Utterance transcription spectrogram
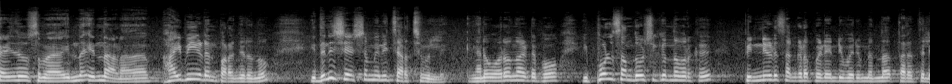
കഴിഞ്ഞ ദിവസം ഇന്ന് ഇന്നാണ് ഹൈബി ഈഡൻ പറഞ്ഞിരുന്നു. ഇതിനുശേഷം ഇനി ചർച്ച ബില്ല്. ഇങ്ങനെ ഓരോന്നായിട്ട് ഇപ്പോൾ ഇപ്പോൾ സന്തോഷിക്കുന്നവർക്ക് പിന്നീട് സങ്കടപ്പെടേണ്ടി വരുമെന്ന തരത്തിൽ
